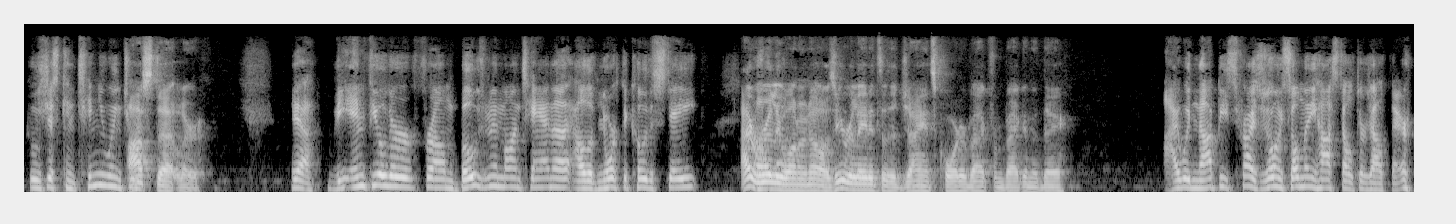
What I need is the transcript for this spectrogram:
who's just continuing to Hostetler. Yeah, the infielder from Bozeman, Montana, out of North Dakota State. I really uh, want to know: is he related to the Giants quarterback from back in the day? I would not be surprised. There's only so many Hostelters out there.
